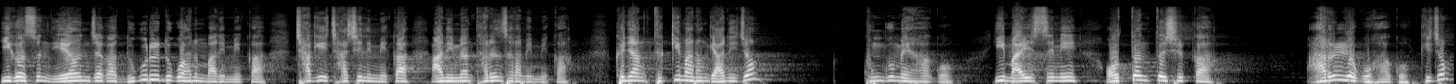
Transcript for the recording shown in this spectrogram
이것은 예언자가 누구를 두고 하는 말입니까? 자기 자신입니까? 아니면 다른 사람입니까? 그냥 듣기만 한 게 아니죠? 궁금해하고 이 말씀이 어떤 뜻일까? 알으려고 하고, 그죠?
